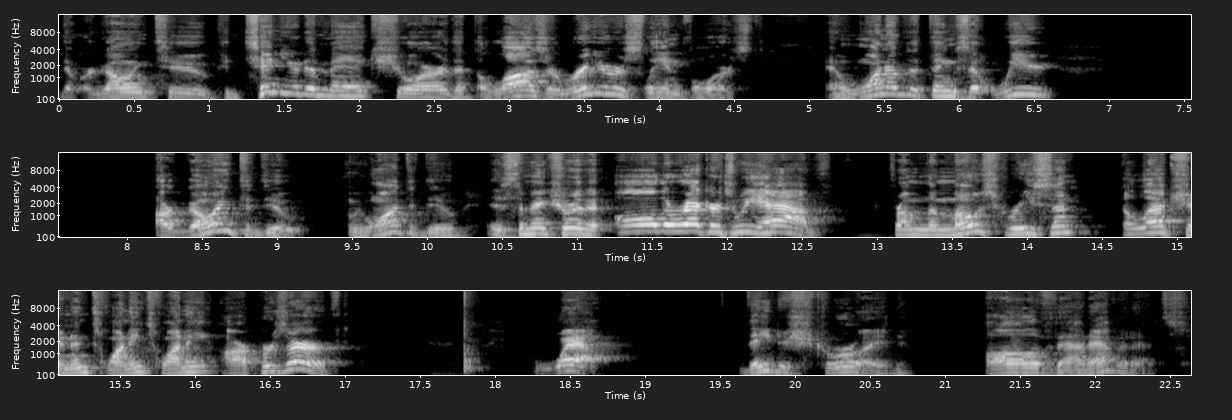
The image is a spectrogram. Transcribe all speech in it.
that we're going to continue to make sure that the laws are rigorously enforced. And one of the things that we are going to do, we want to do, is to make sure that all the records we have from the most recent election in 2020 are preserved. Well, they destroyed all of that evidence.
